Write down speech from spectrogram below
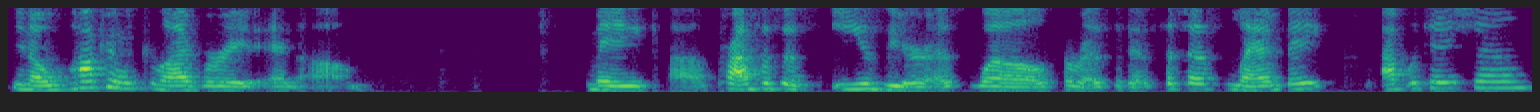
You know, how can we collaborate and um, make uh, processes easier as well for residents, such as land-based applications.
